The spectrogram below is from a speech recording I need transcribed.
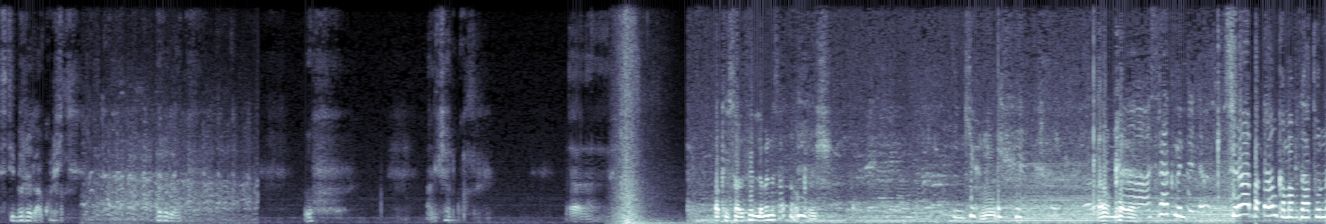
እስቲ ብር ላኩልኝ፣ ብር ላኩ። አልቻልኩም። ኦኬ፣ ሰልፊን ለመነሳት ነው። እሺ። ኦኬ። ስራክ ምንድን ነው? ስራ በጣም ከመብዛቱና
